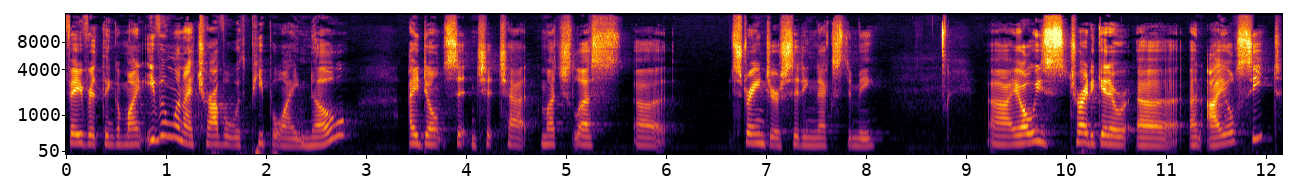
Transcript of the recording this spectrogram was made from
favorite thing of mine. Even when I travel with people I know, I don't sit and chit chat, much less strangers sitting next to me. Uh, I always try to get a, an aisle seat,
